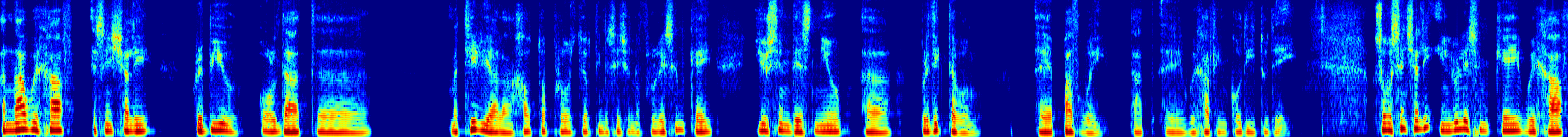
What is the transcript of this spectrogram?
And now we have essentially reviewed all that uh, material and how to approach the optimization of Lulesh MK using this new uh, predictable uh, pathway that uh, we have in Codee today. So essentially in Lulesh MK, we have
